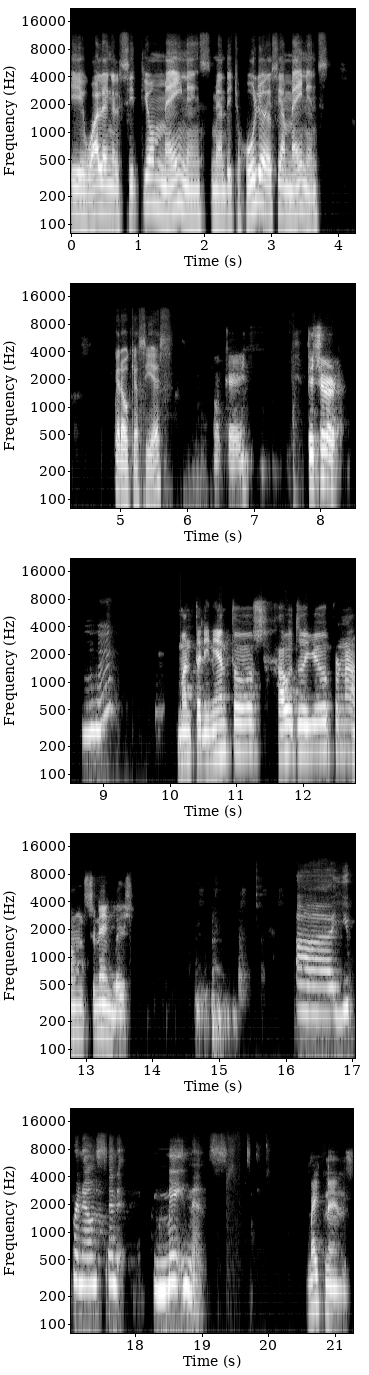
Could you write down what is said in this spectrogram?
Igual en el sitio maintenance, me han dicho, Julio decía maintenance. Creo que así es. Okay. Teacher, Mhm. mantenimientos, how do you pronounce in English? Uh, you pronounce it maintenance. Maintenance,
